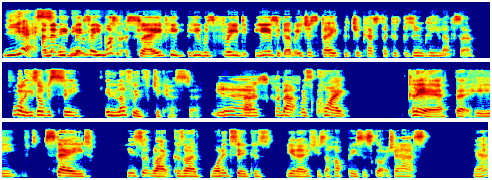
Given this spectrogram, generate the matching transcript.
yes And then he admits that he wasn't a slave. He he was freed years ago, but he just stayed with Jocasta because presumably he loves her. well he's obviously in love with Jocasta Yeah, That- it's kind that of was quite clear that he stayed he's sort of like because I wanted to because you know she's a hot piece of Scottish ass yeah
